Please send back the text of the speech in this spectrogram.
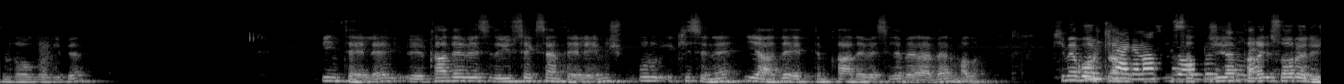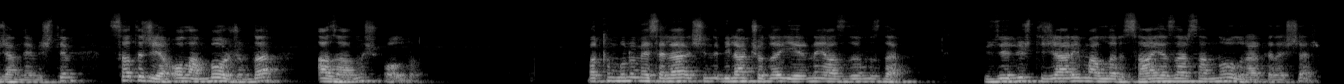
Şurada olduğu gibi. 1000 TL. e, KDV'si de 180 TL'ymiş. Bu ikisini iade ettim KDV'siyle beraber malı. Kime 12 aydan az borçlandım? Satıcıya parayı sonra ödeyeceğim demiştim. Satıcıya olan borcum da azalmış oldu. Bakın bunu mesela şimdi bilançoda yerine yazdığımızda 153 ticari malları sağ yazarsam ne olur arkadaşlar?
